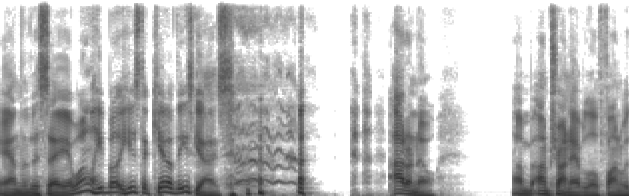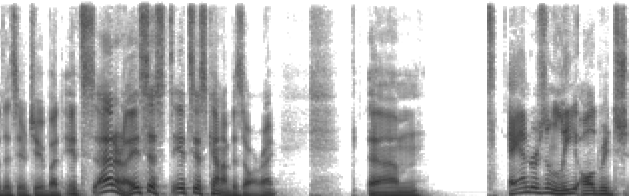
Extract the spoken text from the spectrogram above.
and then they say, well, he he's the kid of these guys. I don't know. I'm I'm trying to have a little fun with this here too, but it's I don't know. It's just it's just kind of bizarre, right? Um, Anderson Lee Aldrich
